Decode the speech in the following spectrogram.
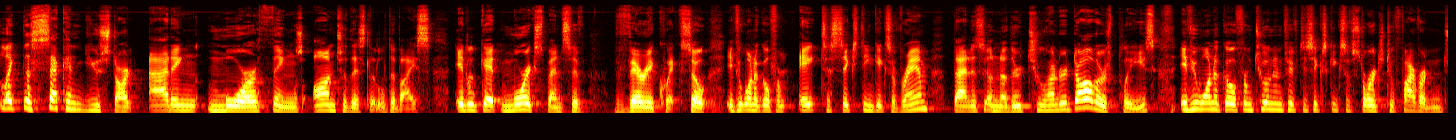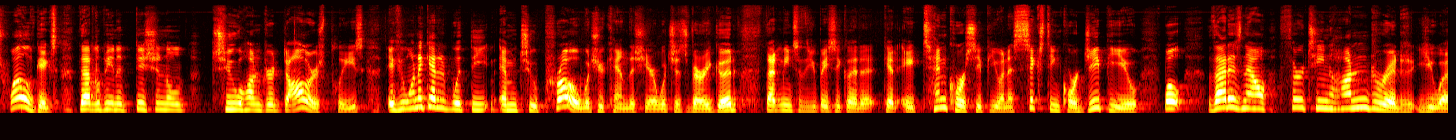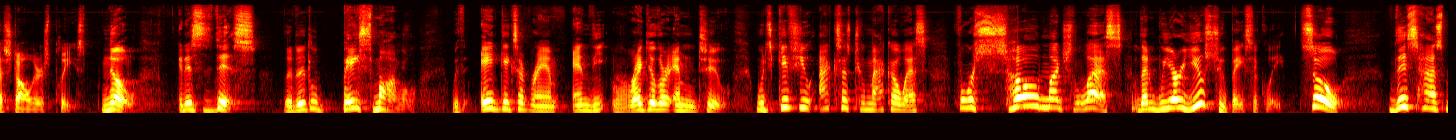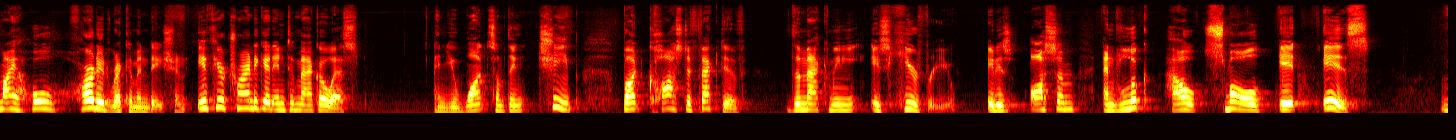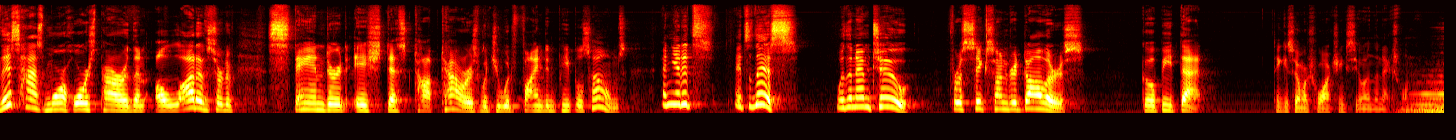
like the second you start adding more things onto this little device, it'll get more expensive very quick. So if you want to go from 8 to 16 gigs of RAM, that is another $200, please. If you want to go from 256 gigs of storage to 512 gigs, that'll be an additional $200, please. If you want to get it with the M2 Pro, which you can this year, which is very good, that means that you basically get a 10-core CPU and a 16-core GPU. Well, that is now 1300 US dollars, please. No, it is this, the little base model with 8 gigs of RAM and the regular M2, which gives you access to macOS for so much less than we are used to, basically. So, this has my wholehearted recommendation. If you're trying to get into macOS and you want something cheap but cost effective, the Mac Mini is here for you. It is awesome, and look how small it is. This has more horsepower than a lot of sort of standard-ish desktop towers which you would find in people's homes. And yet it's, it's this, with an M2 for $600. Go beat that. Thank you so much for watching. See you on the next one.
